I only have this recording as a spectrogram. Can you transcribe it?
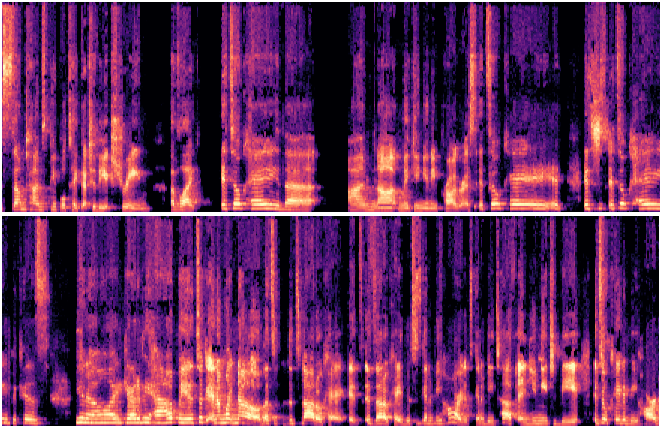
sometimes people take that to the extreme of like it's okay that I'm not making any progress. It's okay. It, it's just it's okay because you know I gotta be happy. It's okay. And I'm like, no, that's it's not okay. It's it's not okay. This is gonna be hard. It's gonna be tough, and you need to be. It's okay to be hard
